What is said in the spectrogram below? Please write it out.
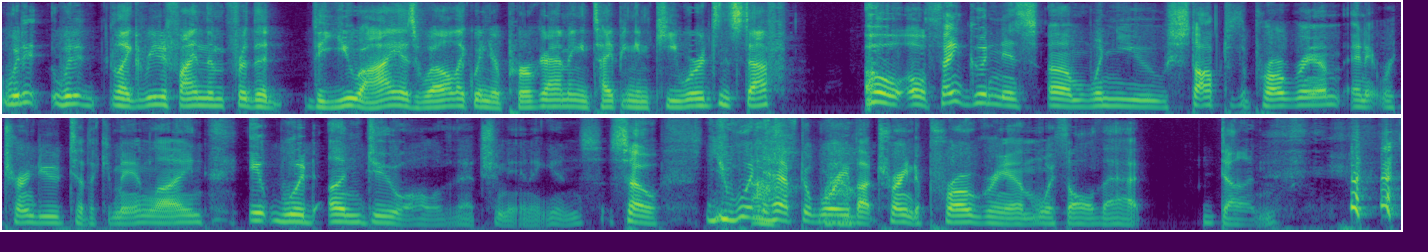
Would it would it like redefine them for the the UI as well, like when you're programming and typing in keywords and stuff? Oh, oh, thank goodness, um, when you stopped the program and it returned you to the command line, it would undo all of that shenanigans. So you wouldn't Oh, have to worry wow. about trying to program with all that done.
